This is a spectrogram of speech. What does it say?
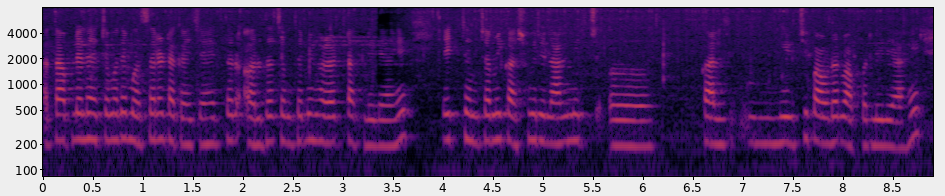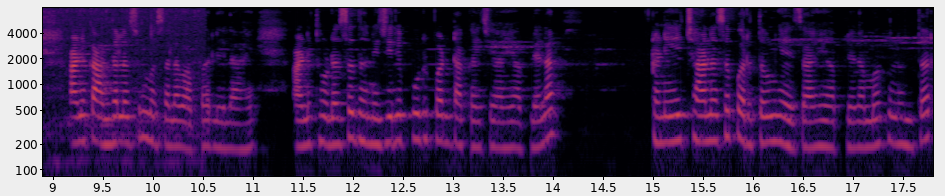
आता आपल्याला ह्याच्यामध्ये मसाले टाकायचे आहेत तर अर्धा चमचा मी हळद टाकलेली आहे एक चमचा मी काश्मीरी लाल मिरच काल मिरची पावडर वापरलेली आहे आणि कांदा लसूण मसाला वापरलेला आहे. आणि थोडंसं धनेजिरे पूड पण टाकायचे आहे आपल्याला. आणि छान असं परतवून घ्यायचं आहे आपल्याला मग नंतर.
